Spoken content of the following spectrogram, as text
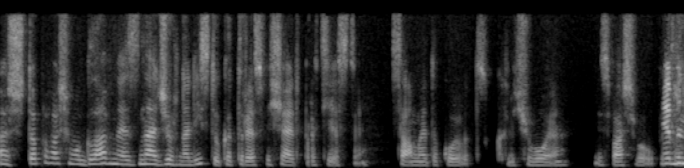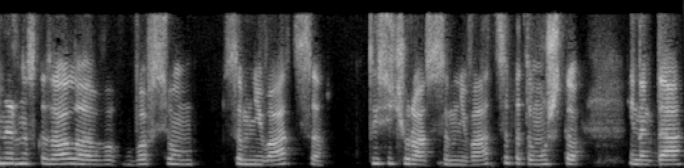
А что, по-вашему, главное знать журналисту, который освещает протесты? Самое такое вот ключевое из вашего опыта. Я бы, наверное, сказала во, всем сомневаться, тысячу раз сомневаться, потому что иногда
